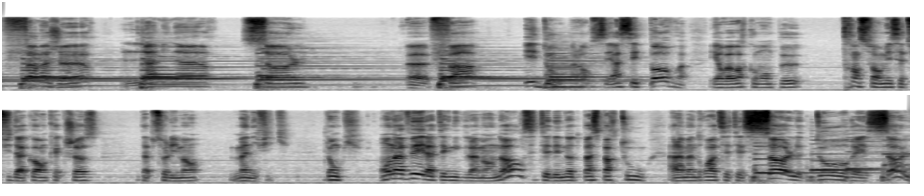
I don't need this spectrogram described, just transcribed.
Fa majeur, La mineur, Sol, euh, Fa, et Do. Alors c'est assez pauvre et on va voir comment on peut transformer cette suite d'accords en quelque chose d'absolument magnifique. Donc on avait la technique de la main en or, c'était des notes passe-partout. À la main droite c'était Sol, Do, Ré, Sol.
